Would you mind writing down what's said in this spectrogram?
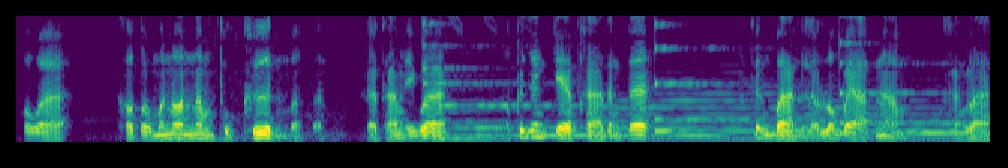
เพราะว่าเขาต้องมานอนนํทุกคืนว่าซั่นแล้วถามอีกว่า เขาก็ยังแก้ผ้าตั้งแต่เทิงบ้านแล้วลงไปอาบน้ำข้างล่าง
